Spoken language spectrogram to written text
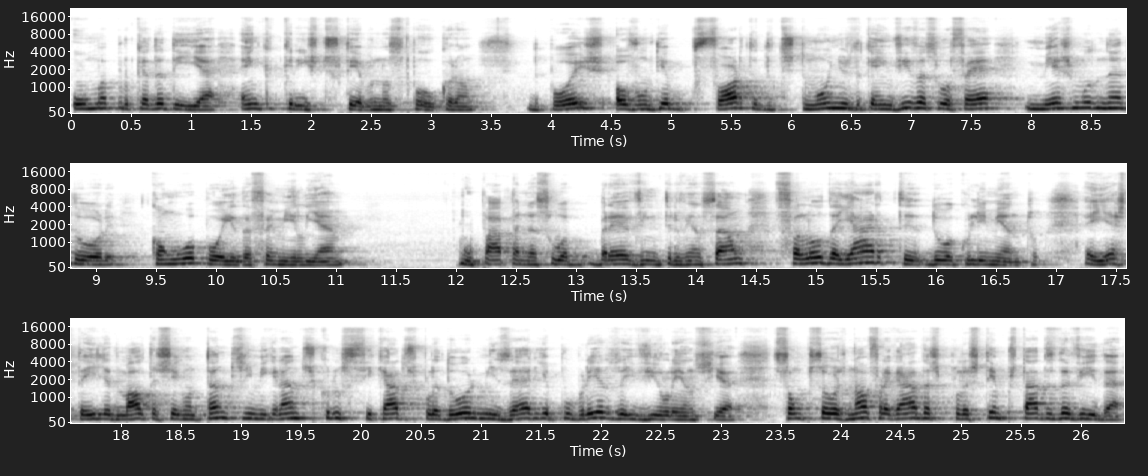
uma por cada dia em que Cristo esteve no sepulcro. Depois houve um tempo forte de testemunhos de quem vive a sua fé, mesmo na dor, com o apoio da família. O Papa, na sua breve intervenção, falou da arte do acolhimento. A esta ilha de Malta chegam tantos imigrantes crucificados pela dor, miséria, pobreza e violência. São pessoas naufragadas pelas tempestades da vida,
